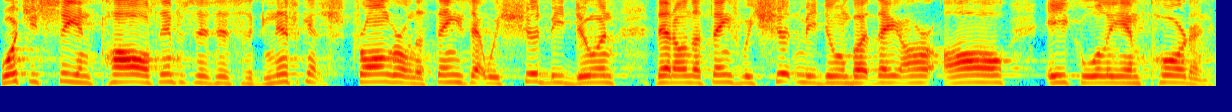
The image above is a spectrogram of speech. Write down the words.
What you see in Paul's emphasis is significant, stronger on the things that we should be doing than on the things we shouldn't be doing, but they are all equally important.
